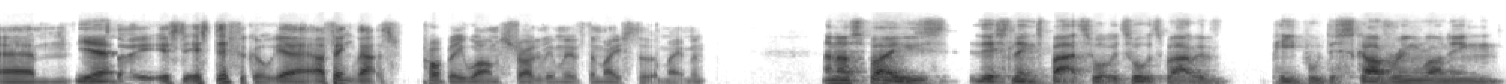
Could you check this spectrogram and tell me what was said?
um, yeah, so it's it's difficult. Yeah, I think that's probably what I'm struggling with the most at the moment. And I suppose this links back to what we talked about with people discovering running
